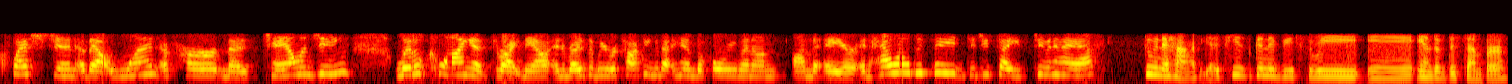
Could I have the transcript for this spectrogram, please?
question about one of her most challenging little clients right now. And Rosa, we were talking about him before we went on on the air. And how old is he? Did you say he's two and a half? Two and a half. Yes, he's going to be three in end of December.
